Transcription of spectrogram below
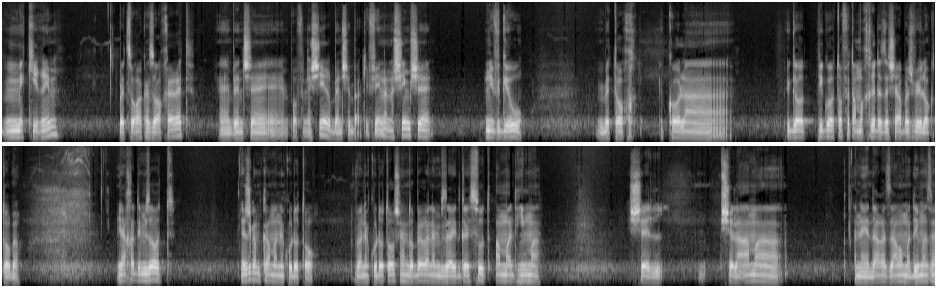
מכירים בצורה כזו או אחרת, אה, בין שבאופן ישיר, בין שבעקיפין, אנשים שנפגעו בתוך כל הפיגוע התופת המחריד הזה שהיה בשביעי לאוקטובר. יחד עם זאת, יש גם כמה נקודות אור. והנקודות אור שאני מדבר עליהן זה ההתגייסות המדהימה של, של העם הנהדר הזה, העם המדהים הזה,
